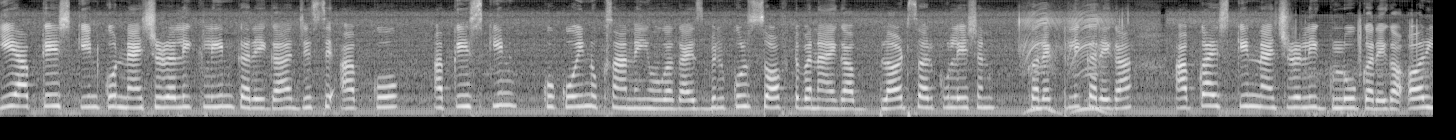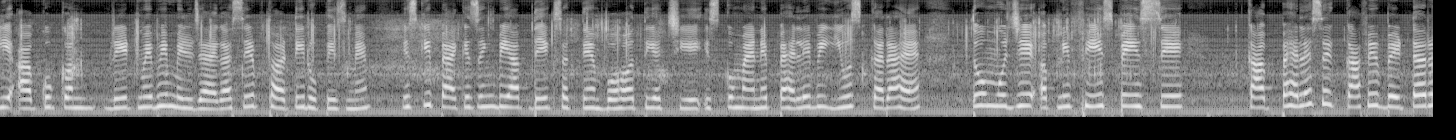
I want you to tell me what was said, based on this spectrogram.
ये आपके स्किन को नेचुरली क्लीन करेगा, जिससे आपको, आपकी स्किन को कोई नुकसान नहीं होगा गाइस बिल्कुल सॉफ्ट बनाएगा ब्लड सर्कुलेशन करेक्टली करेगा, आपका स्किन नेचुरली ग्लो करेगा, और ये आपको कम रेट में भी मिल जाएगा, सिर्फ़ थर्टी रुपीज़ में। इसकी पैकेजिंग भी आप देख सकते हैं, बहुत ही अच्छी है। इसको मैंने पहले भी यूज़ करा है तो मुझे अपनी फेस पे इससे का, पहले से काफ़ी बेटर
